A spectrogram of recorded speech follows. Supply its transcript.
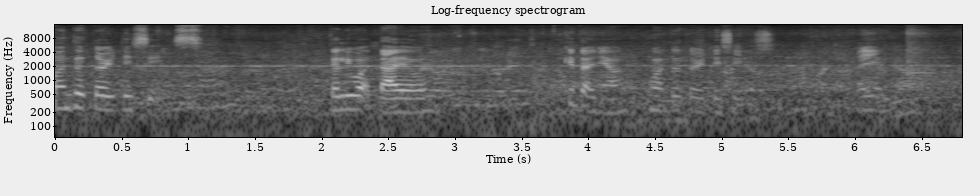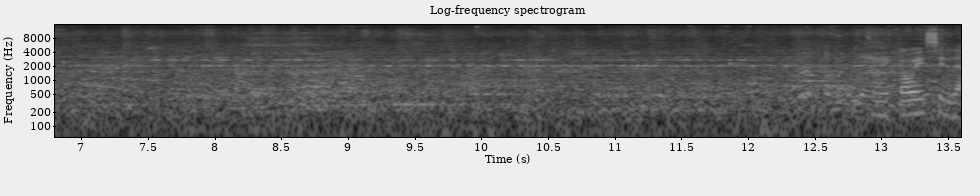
1 to 36. Kaliwa tayo. Kita nyo? 1 to 36. Ayan na. Okay, kaway sila.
